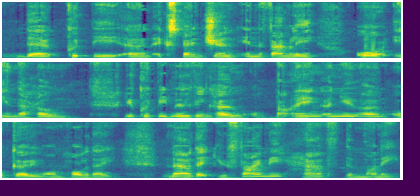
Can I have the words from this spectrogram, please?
there could be an expansion in the family or in the home. You could be moving home or buying a new home or going on holiday now that you finally have the money.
